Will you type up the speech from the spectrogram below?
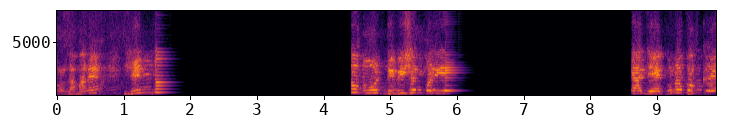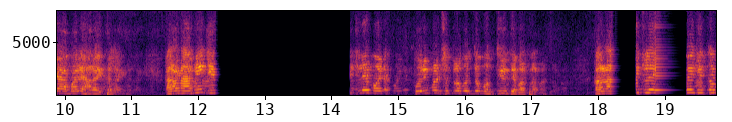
করলাম মানে হিন্দু ভোট ডিভিশন করিয়ে যে কোনো পক্ষে আমার হারাইতে লাগে। কারণ আমি জিতলে পরিমল শুক্লবদ্ধ মন্ত্রী হতে পারতাম না। কারণ জিতলে জিততাম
